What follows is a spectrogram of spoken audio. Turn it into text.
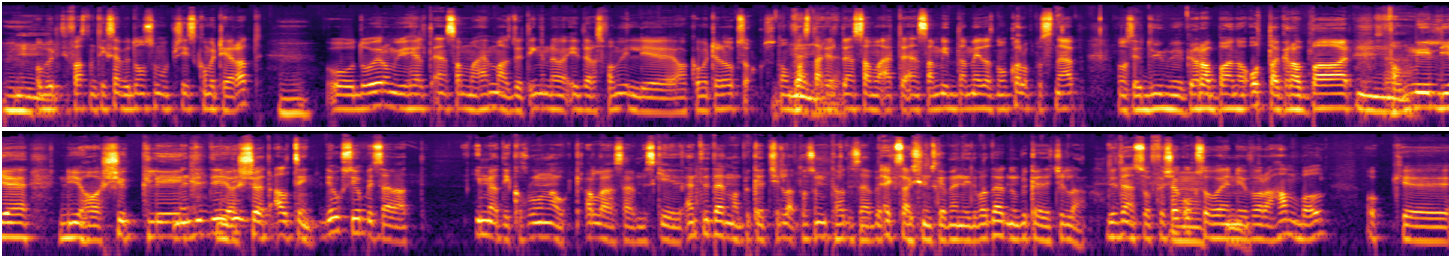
Mm. och bryter fastnat. Till exempel de som har precis konverterat. Mm. Och då är de ju helt ensamma hemma. Du vet, ingen i deras familj eh, har konverterat också. Så de fastar helt ensamma och äter ensam middag medan de kollar på Snap. De säger du med grabbarna, åtta grabbar, Mm. familjer, ni har kyckling, det- det- ni har det- kött, allting. Det är också jobbigt så här att i och med att det är corona och alla så här moskéer, är inte där man brukar chilla? De som inte hade så här Exakt. muslimska vänner, det var där de brukade chilla. Det är den, så försök Mm. också vara, vara humble och eh,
